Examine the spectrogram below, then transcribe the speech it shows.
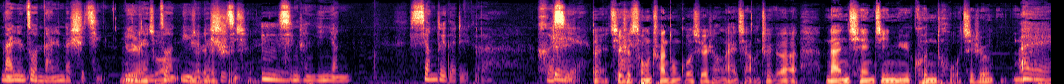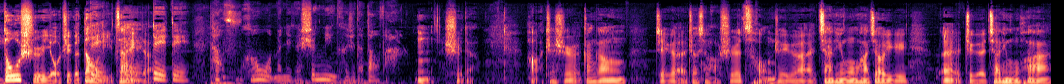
男人做男人的事情，女人做女人的情。事情，嗯，形成阴阳相对的这个和谐。对，其实哎从传统国学上来讲，这个男乾金，女坤土，其实嗯哎都是有这个道理在的。对对，它符合我们这个生命科学的道法。嗯，是的。好，这是刚刚这个赵鑫老师从这个家庭文化教育，呃，这个家庭文化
